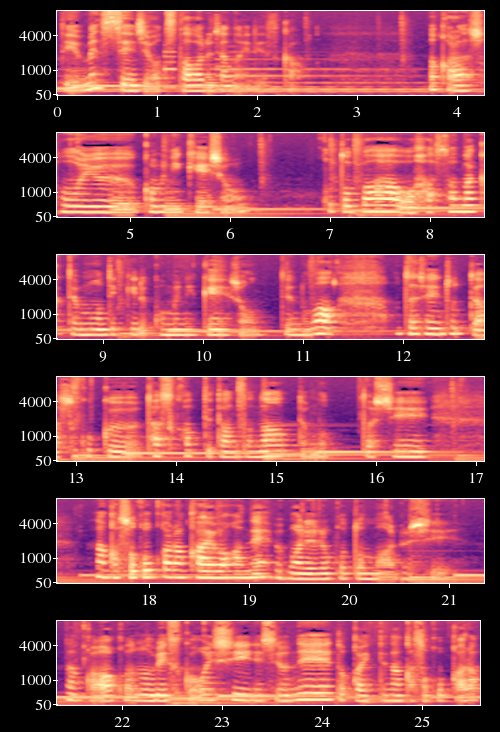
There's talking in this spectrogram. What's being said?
っていうメッセージは伝わるじゃないですか。だからそういうコミュニケーション言葉を発さなくてもできるコミュニケーションっていうのは私にとってはすごく助かってたんだなって思ったしなんかそこから会話がね生まれることもあるしなんか「このビスク美味しいですよね」とか言ってなんかそこから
